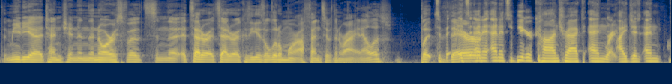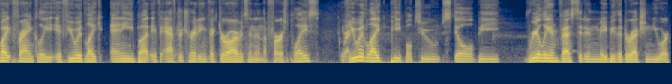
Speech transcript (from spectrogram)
the media attention and the Norris votes and the et cetera, et cetera, because he is a little more offensive than Ryan Ellis. But It's a, there, it's, and, it- and it's a bigger contract, and Right. I just and quite frankly, if you would like any, but if after trading Viktor Arvidsson in the first place, if Right. you would like people to still be really invested in maybe the direction you are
